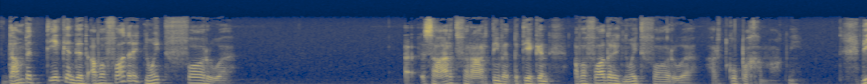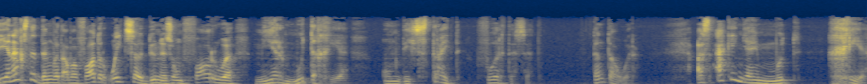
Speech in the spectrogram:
dan beteken dit Abba Vader het nooit Farao se hart verhard nie wat beteken Abba Vader het nooit Farao hardkoppig gemaak nie. Die enigste ding wat Abba Vader ooit sou doen is om Farao meer moed te gee om die stryd voort te sit. Dink daaroor. As ek en jy moed gee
